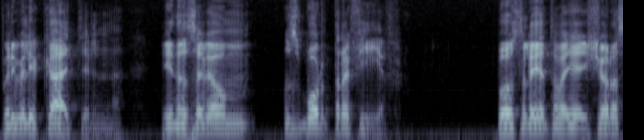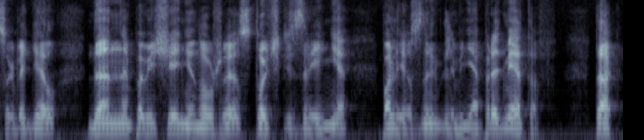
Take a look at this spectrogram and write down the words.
привлекательно и назовем «сбор трофеев». После этого я еще раз оглядел данное помещение, но уже с точки зрения полезных для меня предметов. Так,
